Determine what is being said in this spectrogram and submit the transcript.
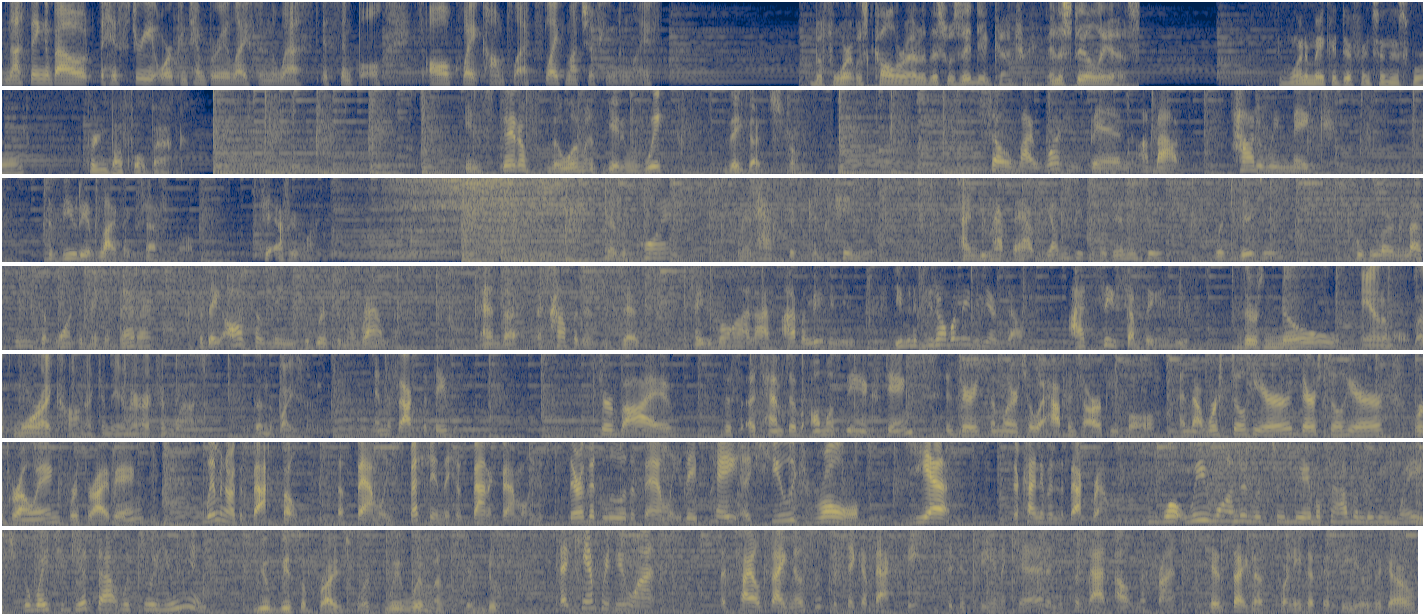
Nothing about the history or contemporary life in the West is simple. It's all quite complex, like much of human life. Before it was Colorado, this was Indian country, and it still is. If you want to make a difference in this world, bring Buffalo back. Instead of the women getting weak, they got strong. So my work has been about how do we make the beauty of life accessible to everyone. There's a point where it has to continue, and you have to have young people with energy, with vision, who've learned lessons that want to make it better, but they also need the wisdom around them and the, the confidence that says, baby, go on, I, I believe in you. Even if you don't believe in yourself, I see something in you. There's no animal that's more iconic in the American West than the bison. And the fact that they've survived this attempt of almost being extinct is very similar to what happened to our people. And that we're still here, they're still here, we're growing, we're thriving. Women are the backbone of families, especially in the Hispanic families. They're the glue of the family. They play a huge role, yet they're kind of in the background. What we wanted was to be able to have a living wage. The way to get that was through a union. You'd be surprised what we women can do. At camp, we do want a child's diagnosis to take a back seat to just being a kid and to put that out in the front. Kids diagnosed 20 to 50 years ago,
